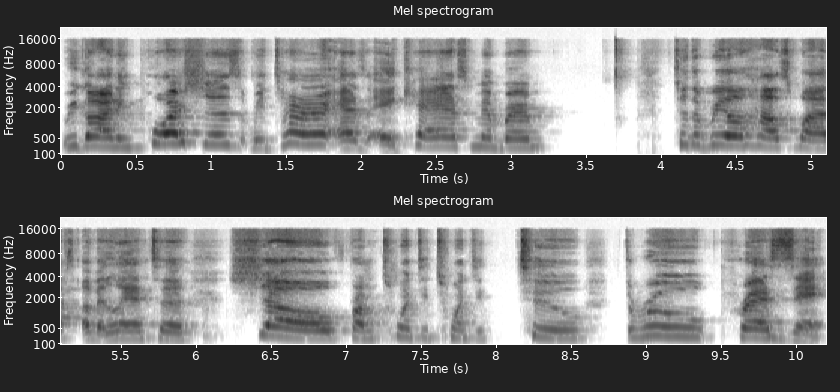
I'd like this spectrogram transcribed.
regarding Porsha's return as a cast member to the Real Housewives of Atlanta show from 2022 through present.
